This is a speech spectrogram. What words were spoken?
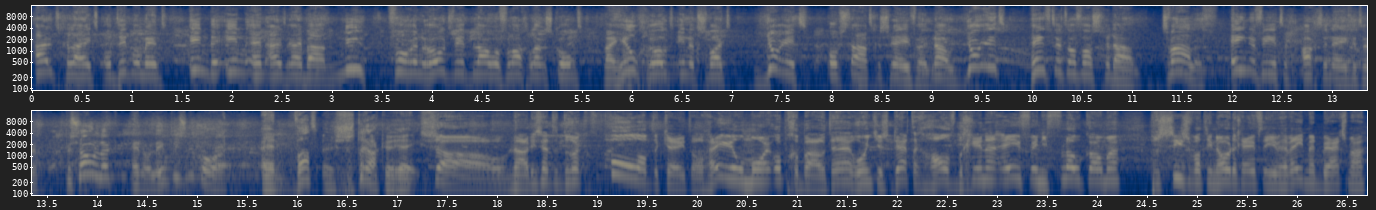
uitglijdt op dit moment in de in- en uitrijbaan. Nu voor een rood-wit-blauwe vlag langskomt. Waar heel groot in het zwart Jorrit op staat geschreven. Nou, Jorrit heeft het alvast gedaan. 12, 41, 98. Persoonlijk en Olympisch record. En wat een strakke race. Zo, nou die zet de druk vol op de ketel. Heel mooi opgebouwd. Hè? Rondjes 30 half beginnen. Even in die flow komen. Precies wat hij nodig heeft. En je weet met Bergsma...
